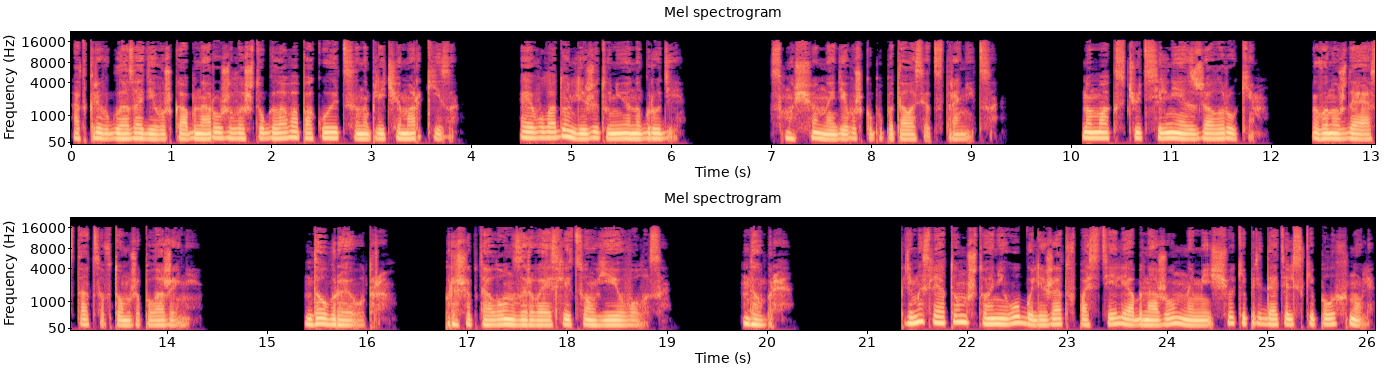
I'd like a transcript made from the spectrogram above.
Открыв глаза, девушка обнаружила, что голова покоится на плече маркиза, а его ладонь лежит у нее на груди. Смущенная девушка попыталась отстраниться. Но Макс чуть сильнее сжал руки, вынуждая остаться в том же положении. «Доброе утро», — прошептал он, зарываясь лицом в ее волосы. «Доброе». При мысли о том, что они оба лежат в постели обнаженными, щеки предательски полыхнули.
